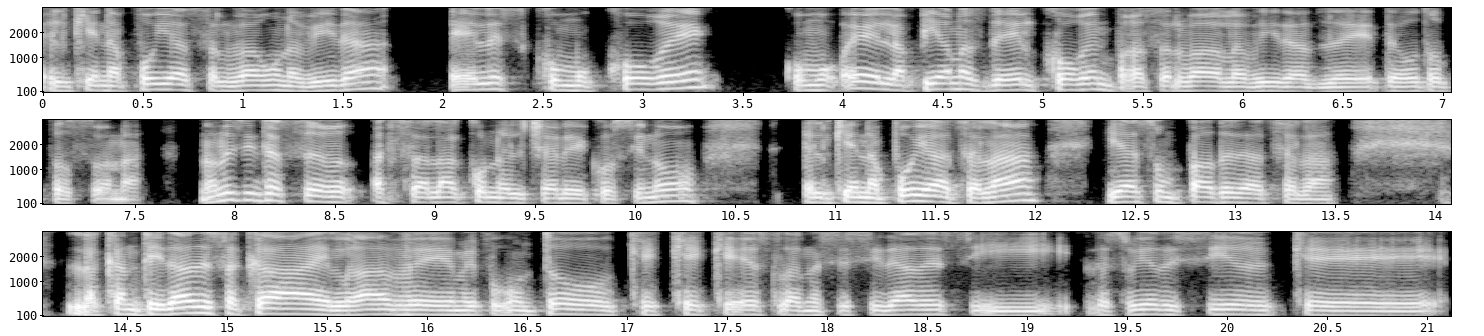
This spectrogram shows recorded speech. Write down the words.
El quien apoya a salvar una vida, él es como corre, como él, las piernas de él corren para salvar la vida de, de otra persona. No necesita ser Atzalá con el chaleco, sino el quien apoya a ya es un parte de Atzalá. La cantidad es acá, el Rav eh, me preguntó qué, qué, qué es las necesidades y les voy a decir que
